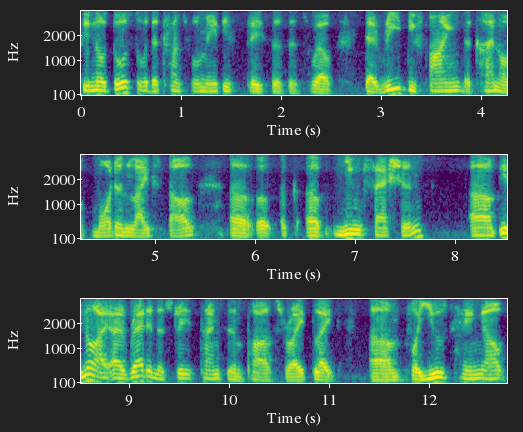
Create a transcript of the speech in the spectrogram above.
you know, those were the transformative places as well that redefine the kind of modern lifestyle, uh, uh, uh, uh new fashion. Um, you know, I, I, read in the Straits Times in the past, right? Like um, for youth hang out,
